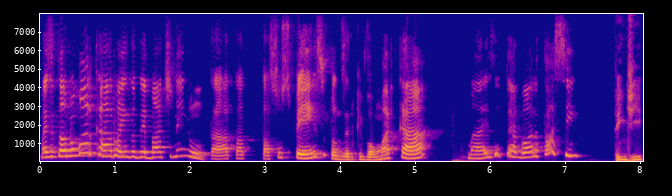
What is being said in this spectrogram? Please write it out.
Mas então não marcaram ainda debate nenhum, tá? Tá, tá suspenso, estão dizendo que vão marcar, mas até agora tá assim. Entendi.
